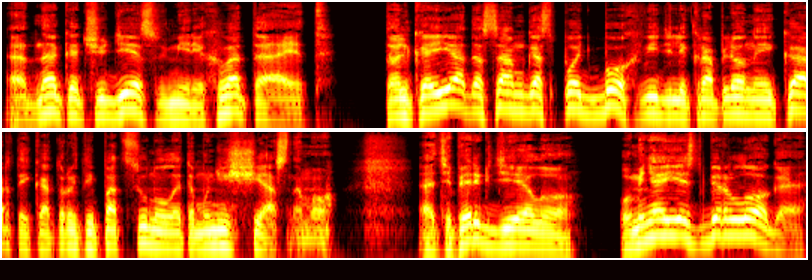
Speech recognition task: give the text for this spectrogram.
Однако чудес в мире хватает. Только я да сам Господь Бог видели крапленые карты, которые ты подсунул этому несчастному. А теперь к делу. У меня есть берлога.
